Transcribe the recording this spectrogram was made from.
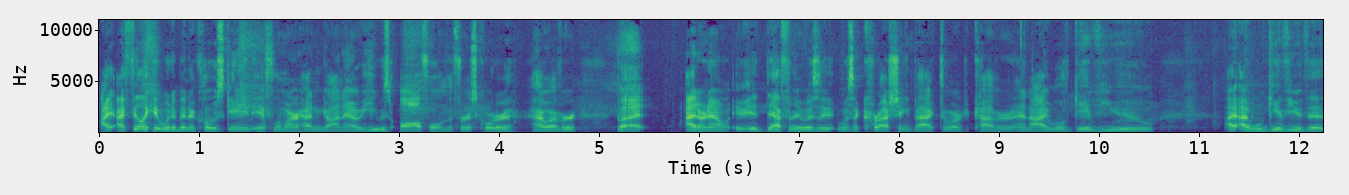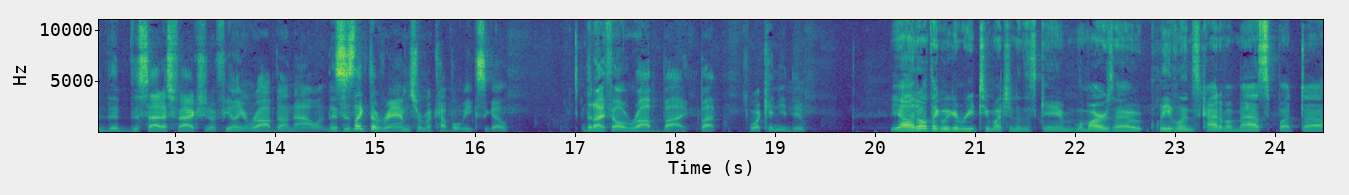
I, I feel like it would have been a close game if Lamar hadn't gone out. He was awful in the first quarter, however, but I don't know. It, it definitely was a was a crushing backdoor cover, and I will give you. I, I will give you the, the the satisfaction of feeling robbed on that one. This is like the Rams from a couple weeks ago that I felt robbed by, but what can you do? Yeah, I don't think we can read too much into this game. Lamar's out. Cleveland's kind of a mess, but uh,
